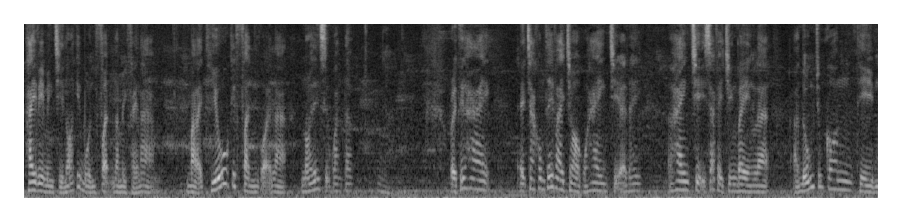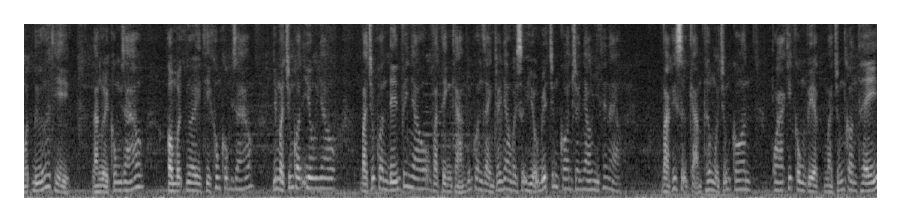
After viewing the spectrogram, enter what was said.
Thay vì mình chỉ nói cái bổn phận là mình phải làm mà lại thiếu cái phần gọi là nói đến sự quan tâm. Rồi thứ hai cha không thấy vai trò của hai anh chị ở đây. Hai anh chị sẽ phải trình bày là à, đúng chúng con thì một đứa thì là người công giáo, còn một người thì không công giáo. Nhưng mà chúng con yêu nhau và chúng con đến với nhau và tình cảm chúng con dành cho nhau và sự hiểu biết chúng con cho nhau như thế nào. Và cái sự cảm thông của chúng con qua cái công việc mà chúng con thấy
